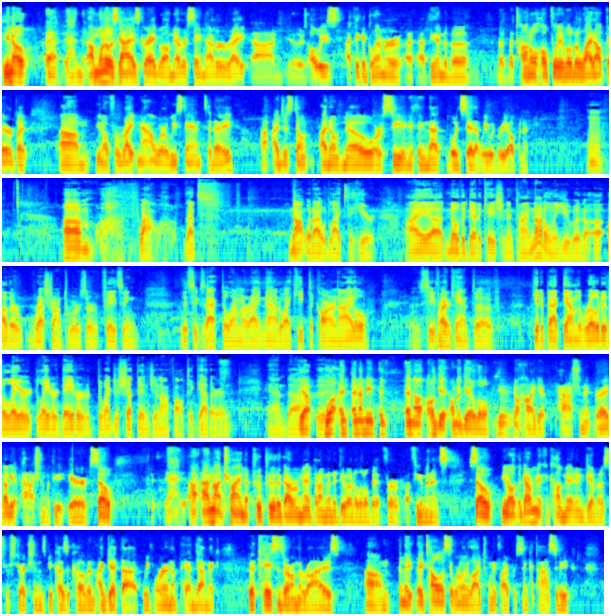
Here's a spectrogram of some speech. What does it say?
You know, uh, I'm one of those guys, Greg. Well, I'll never say never, right? Uh, you know, there's always, I think, a glimmer at, at the end of the, the, the tunnel. Hopefully, a little bit of light out there. But um, you know, for right now, where we stand today, I, I, just don't, I don't know or see anything that would say that we would reopen it. Mm. Um, oh, wow, that's not what I would like to hear. I uh, know the dedication and time. Not only you, but uh, other restaurateurs are facing this exact dilemma right now. Do I keep the car in idle and see if right. I can't uh, get it back down the road at a later later date, or do I just shut the engine off altogether? And and uh, yeah, well, and, and I mean, and, and I'll, I'll get I'm gonna get a little. You know how I get passionate, Greg. I'll get passionate with you here. So. I, am not trying to poo-poo the government, but I'm going to do it a little bit for a few minutes. So, you know, the government can come in and give us restrictions because of COVID. I get that. we are in a pandemic. The cases are on the rise. Um, and they, they tell us that we're only allowed 25% capacity.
